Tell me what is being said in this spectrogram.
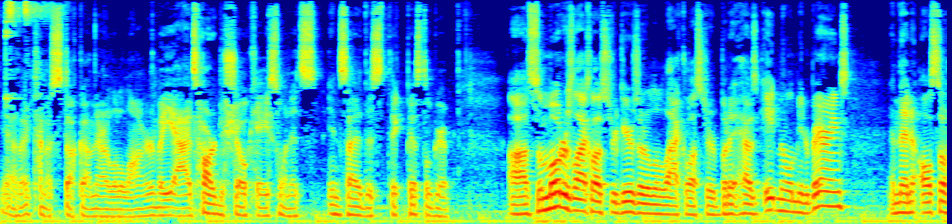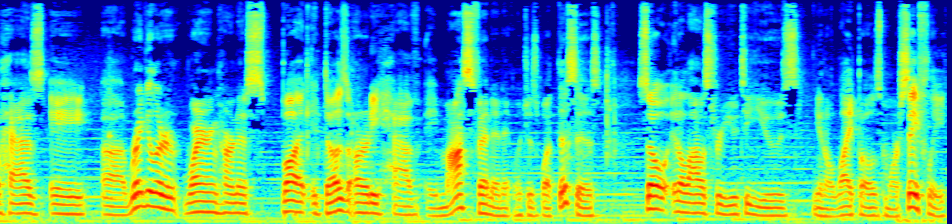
yeah, that kind of stuck on there a little longer. But yeah, it's hard to showcase when it's inside of this thick pistol grip. Uh, so motor's lackluster, gears are a little lackluster, but it has 8 millimeter bearings, and then it also has a uh, regular wiring harness, but it does already have a MOSFET in it, which is what this is. So it allows for you to use, you know, LiPos more safely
